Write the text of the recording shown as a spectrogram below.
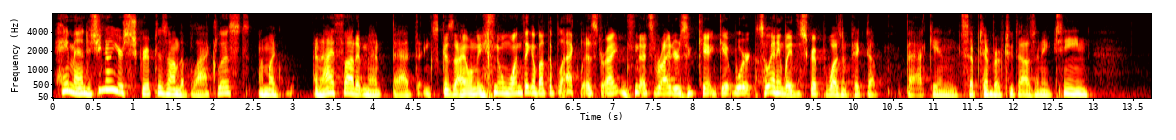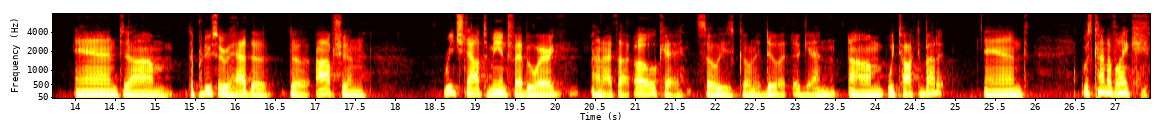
"Hey, man, did you know your script is on the blacklist?" I'm like, and I thought it meant bad things because I only know one thing about the blacklist, right? That's writers who can't get work. So anyway, the script wasn't picked up back in September of 2018, and um, the producer who had the the option reached out to me in February, and I thought, oh, okay, so he's going to do it again. Um, we talked about it, and it was kind of like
